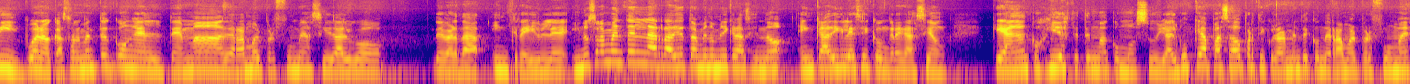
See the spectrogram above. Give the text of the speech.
Sí, bueno, casualmente con el tema de Ramo del Perfume ha sido algo de verdad increíble. Y no solamente en la radio también dominicana, sino en cada iglesia y congregación que han acogido este tema como suyo. Algo que ha pasado particularmente con Derramo el Perfume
